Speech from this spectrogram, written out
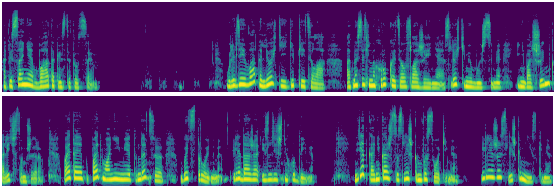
Описание вата Конституции. У людей вата легкие и гибкие тела, относительно хрупкое телосложение с легкими мышцами и небольшим количеством жира. Поэтому, поэтому они имеют тенденцию быть стройными или даже излишне худыми. Нередко они кажутся слишком высокими или же слишком низкими.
